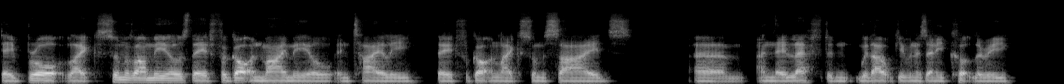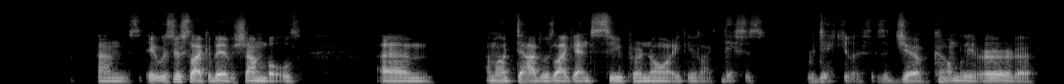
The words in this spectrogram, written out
they brought like some of our meals. They had forgotten my meal entirely. They had forgotten like some sides, um, and they left and without giving us any cutlery. And it was just like a bit of a shambles. Um, and my dad was like getting super annoyed. He was like, "This is ridiculous. It's a joke. I can't believe it."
